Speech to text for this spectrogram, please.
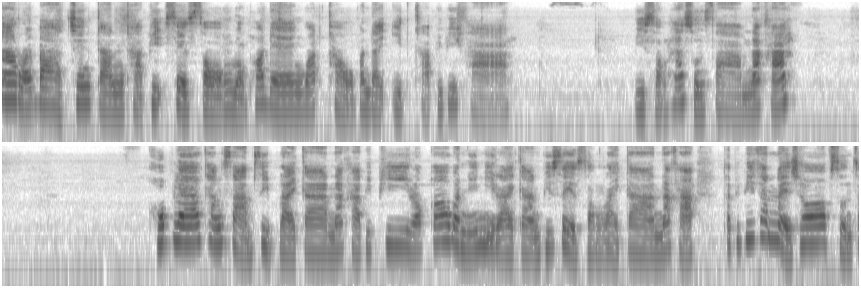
500 บาท เช่นกันค่ะ พิเศษ 2 หลวงพ่อแดง วัดเขาบันไดอิฐค่ะ พี่พี่ขาปี 2503 นะคะ ครบแล้วทั้ง 30 รายการนะคะ พี่ๆแล้วก็วันนี้มีรายการพิเศษ 2 รายการนะคะ ถ้าพี่ๆท่านไหนชอบสนใจ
